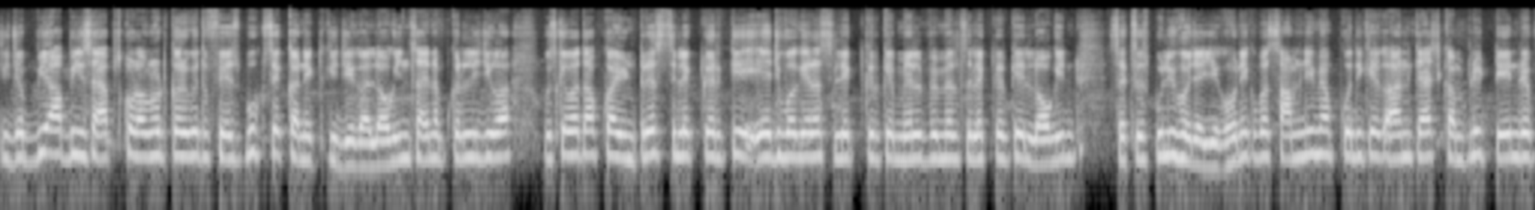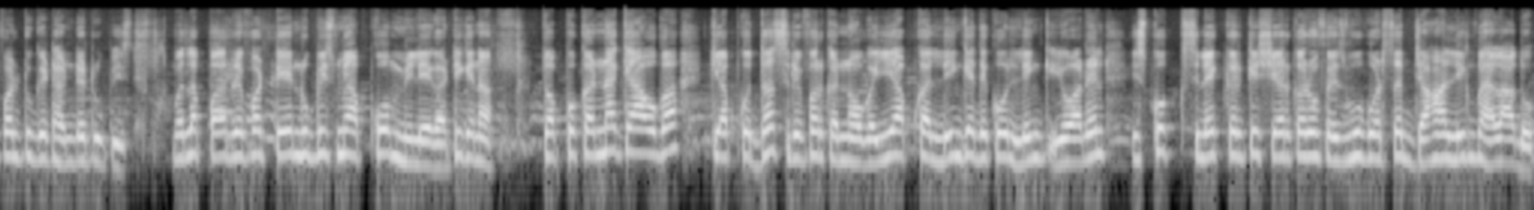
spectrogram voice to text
कि जब भी आप इस ऐप्स को डाउनलोड करोगे तो फेसबुक से कनेक्ट कीजिएगा लॉगिन साइन अप कर लीजिएगा। उसके बाद आपका इंटरेस्ट सिलेक्ट करके एज वगैरह सिलेक्ट करके मेल फीमेल सिलेक्ट करके लॉगिन सक्सेसफुली हो जाइएगा। होने के बाद सामने में आपको दिखेगा अन cash complete ten refer to get hundred rupees मतलब पर रेफर टेन रुपीज़ में आपको मिलेगा ठीक है ना? तो आपको करना क्या होगा कि आपको दस रेफर करना होगा। ये आपका लिंक है देखो लिंक यूआरएल इसको सिलेक्ट करके शेयर करो फेसबुक व्हाट्सएप जहाँ लिंक फैला दो।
